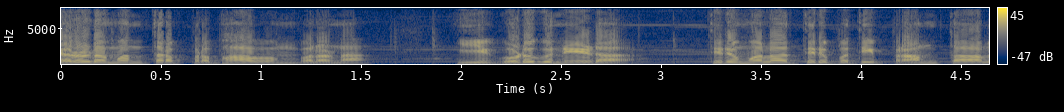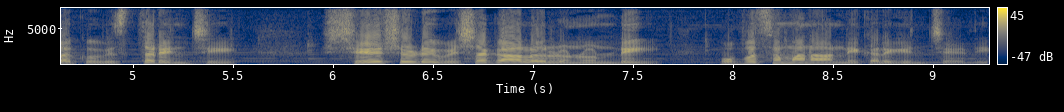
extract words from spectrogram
గరుడ మంత్ర ప్రభావం వలన ఈ గొడుగు నీడ తిరుమల తిరుపతి ప్రాంతాలకు విస్తరించి శేషుడి విషకాలుల నుండి ఉపశమనాన్ని కలిగించేది.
